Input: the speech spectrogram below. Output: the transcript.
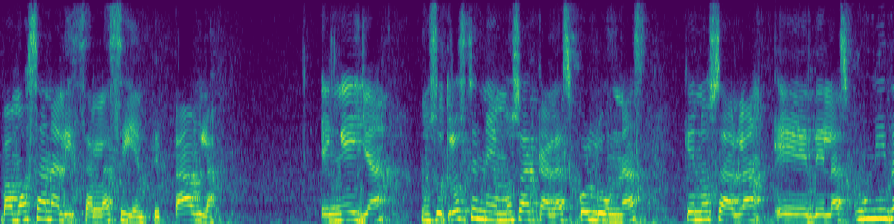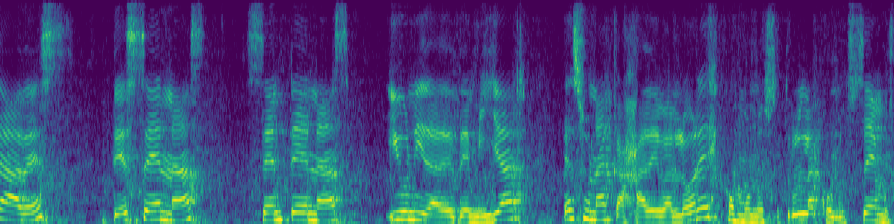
vamos a analizar la siguiente tabla. En ella nosotros tenemos acá las columnas que nos hablan eh, de las unidades, decenas, centenas y unidades de millar. Es una caja de valores como nosotros la conocemos.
